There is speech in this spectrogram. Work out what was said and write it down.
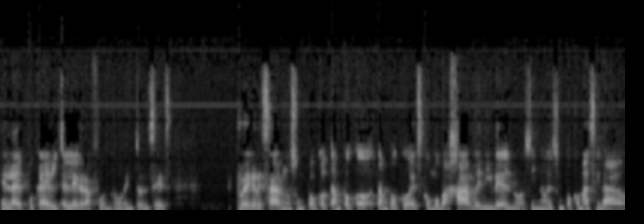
la época del telégrafo, ¿no? Entonces, regresarnos un poco, tampoco, tampoco es como bajar de nivel, ¿no? Sino es un poco más ir a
